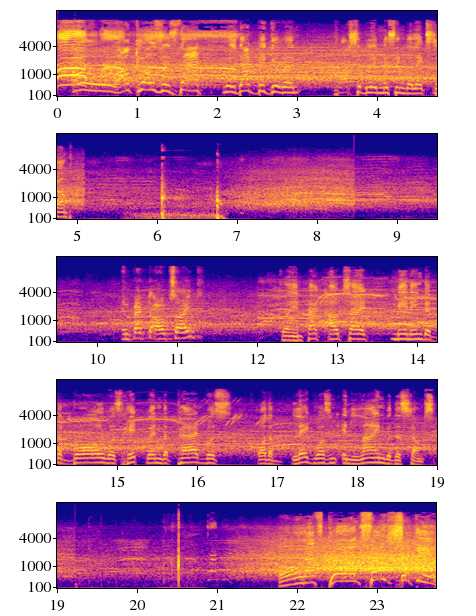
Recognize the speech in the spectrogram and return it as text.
Ah! Oh, how close is that? Will that be given? Possibly missing the leg stump. Impact outside. So impact outside meaning that the ball was hit when the pad was or the leg wasn't in line with the stumps. Oh, that's gone. Saud Shakil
